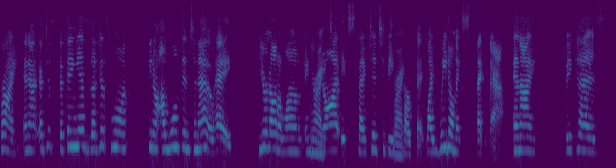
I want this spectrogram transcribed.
Right. And I, I just, the thing is, is I just want, you know, I want them to know, hey, you're not alone and you're Right. not expected to be Right. perfect. Like, we don't expect that. And I, because,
